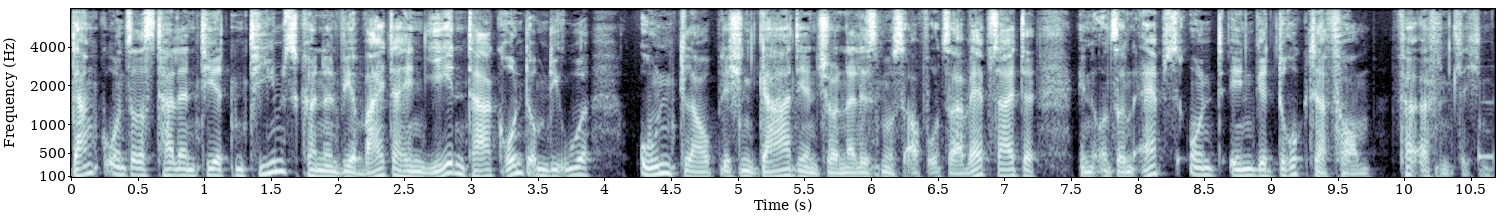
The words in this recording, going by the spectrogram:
Dank unseres talentierten Teams können wir weiterhin jeden Tag rund um die Uhr unglaublichen Guardian-Journalismus auf unserer Webseite, in unseren Apps und in gedruckter Form veröffentlichen.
